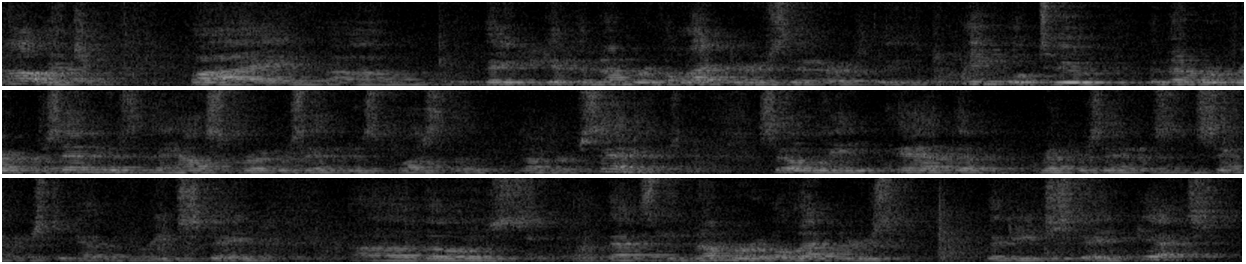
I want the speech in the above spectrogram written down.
College by, um, they get the number of electors that are equal to the number of representatives in the House of Representatives plus the number of senators. So we add the representatives and senators together for each state. Uh, Those, uh, that's the number of electors that each state gets.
